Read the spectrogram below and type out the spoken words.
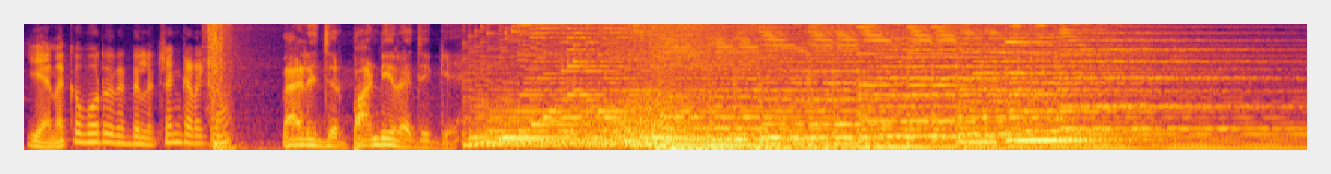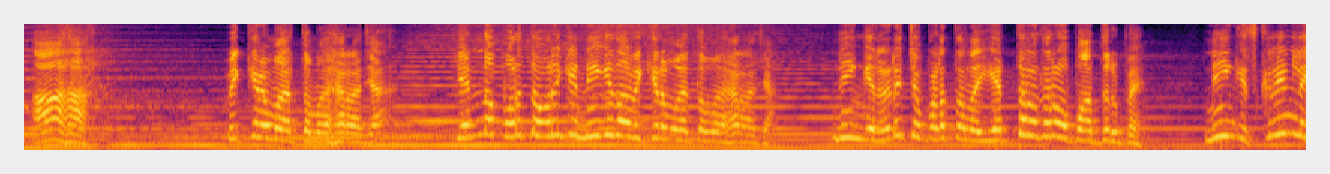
எனக்கு ஒரு ரெண்டு லட்சம் கிடைக்கும். மேனேஜர் பாண்டியராஜுக்கு. ஆஹா. விக்ரமார்த்த மகாராஜா என்ன பொறுத்த வரைக்கும் நீங்க தான் விக்ரமார்த்த மகாராஜா. நீங்க நடிச்ச படத்தை நான் எத்தனை தடவை பார்த்திருப்பேன். நீங்க ஸ்கிரீன்ல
